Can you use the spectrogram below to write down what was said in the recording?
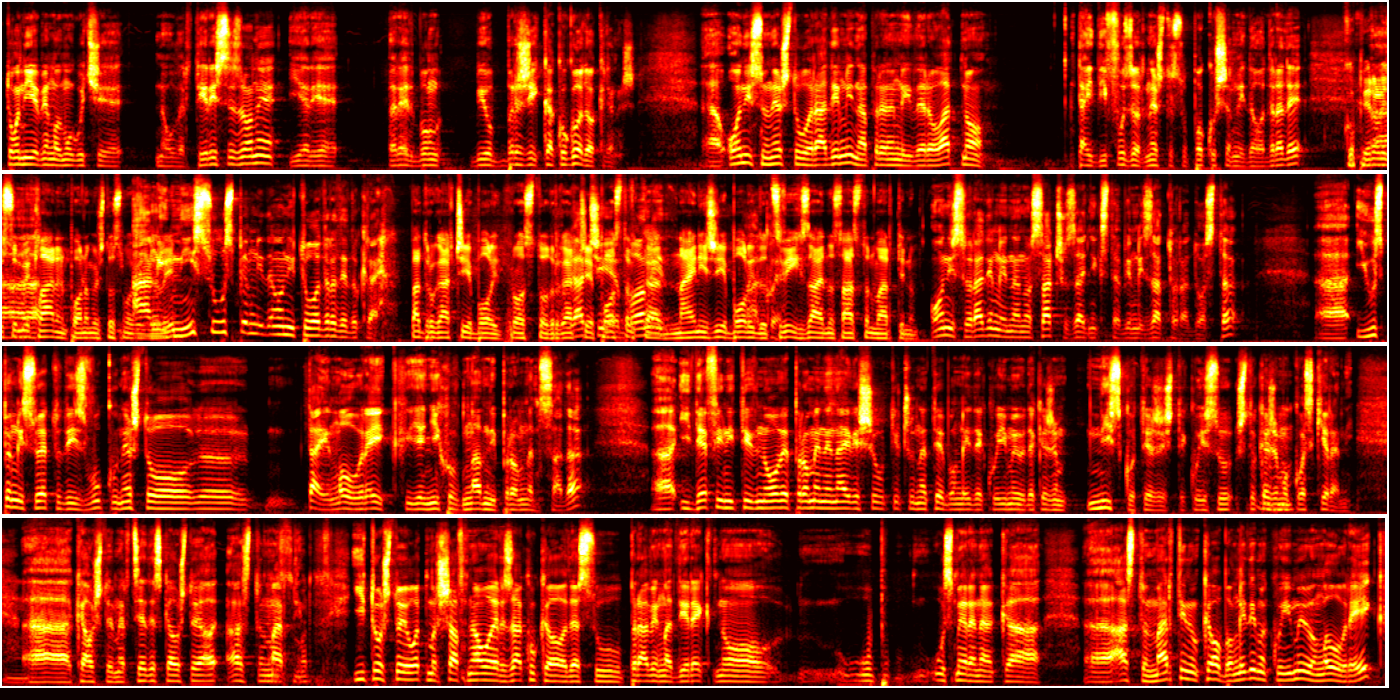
To nije bilo moguće na uvertiri sezone, jer je Red Bull bio brži kako god okreneš. Oni su nešto uradili, napravili verovatno taj difuzor, nešto su pokušali da odrade. Kopirali su McLaren po onome što smo videli. Ali nisu uspeli da oni to odrade do kraja. Pa drugačije bolid, prosto drugačije, drugačije postavka, bolid, najniži je bolid od svih je. zajedno sa Aston Martinom. Oni su radili na nosaču zadnjeg stabilizatora dosta, a, i uspeli su eto da izvuku nešto, e, taj low rake je njihov glavni problem sada, i definitivno ove promene najviše utiču na te bolide koji imaju, da kažem, nisko težište, koji su, što kažemo, mm -hmm. koskirani. A, kao što je Mercedes, kao što je Aston Martin. Martin. I to što je Otmar Schaffnauer zakukao da su pravila direktno up, usmerena ka uh, Aston Martinu, kao bolidima koji imaju low rake,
